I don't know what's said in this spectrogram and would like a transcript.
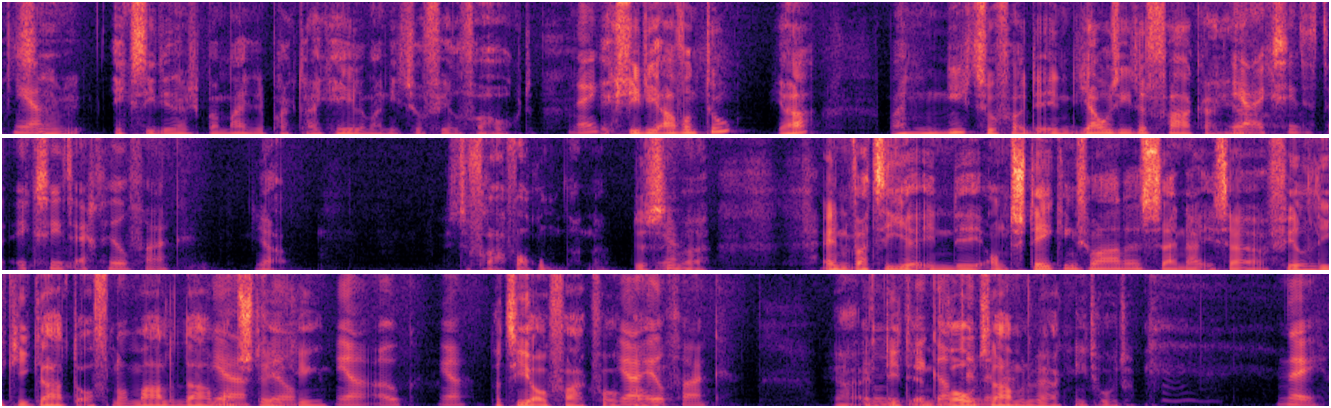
ja. Dus, ik zie die namelijk bij mij in de praktijk helemaal niet zoveel verhoogd. nee? Ik zie die af en toe, ja, maar niet zoveel. In jou ziet het vaker. Ja. Ja, ik, zie het, ik zie het echt heel vaak. is de vraag waarom dan. hè? Dus, Ja. eh, en wat zie je in de ontstekingswaardes? Zijn er, is er veel leaky gut of normale Ja, darmontsteking? veel. Ja, ook. Ja, dat zie je ook vaak voorkomen. ja heel vaak. Ja, en dit en broodzamen werkt niet goed. Nee.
